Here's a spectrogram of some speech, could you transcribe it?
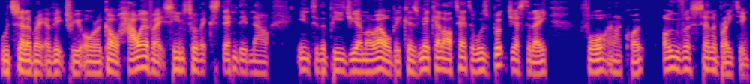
would celebrate a victory or a goal. However, it seems to have extended now into the PGMOL because Mikel Arteta was booked yesterday for, and I quote, over celebrating.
